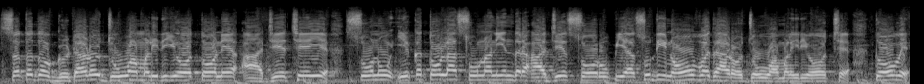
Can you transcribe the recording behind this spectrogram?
સતત ઘટાડો જોવા મળી રહ્યો હતો અને આજે છે એ સોનું એક તોલા સોનાની અંદર આજે સો રૂપિયા સુધીનો વધારો જોવા મળી રહ્યો છે. તો હવે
